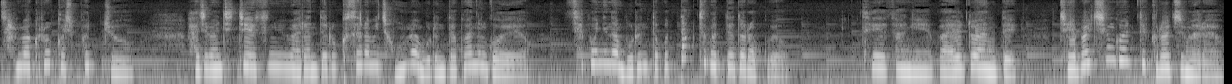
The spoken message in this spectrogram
설마 그럴까 싶었죠. 하지만 진짜 예수님이 말한 대로 그 사람이 정말 모른다고 하는 거예요. 세 번이나 모른다고 딱 잡아떼더라고요. 세상에 말도 안 돼. 제발 친구한테 그러지 말아요.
